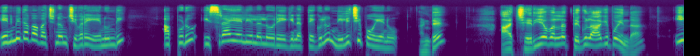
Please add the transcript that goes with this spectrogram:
ఎనిమిదవ వచనం చివర ఏనుంది? అప్పుడు ఇస్రాయేలీలలో రేగిన తెగులు నిలిచిపోయెను. అంటే? ఆ చర్య వల్ల తెగులు ఆగిపోయిందా? ఈ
